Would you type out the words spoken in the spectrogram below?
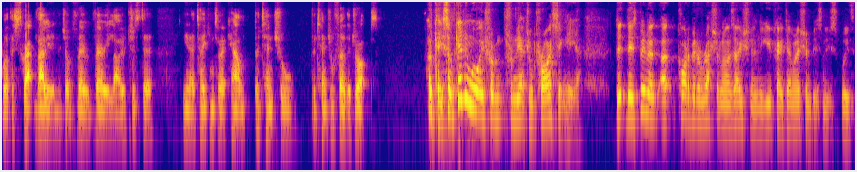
well, the scrap value in the jobs very very low, just to you know take into account potential potential further drops. Okay, so getting away from from the actual pricing here, th- there's been a, a, quite a bit of rationalisation in the UK demolition business with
